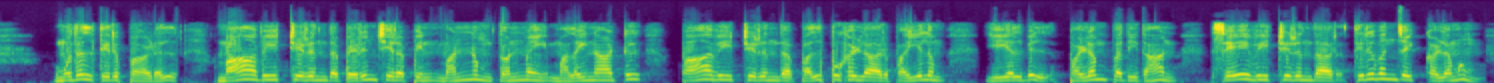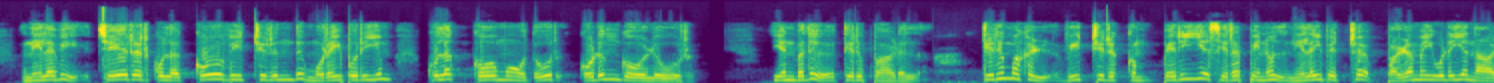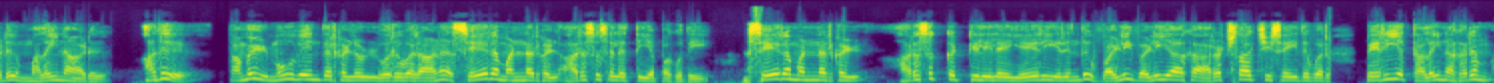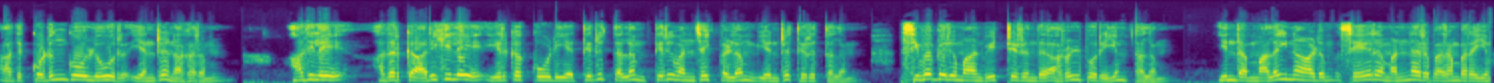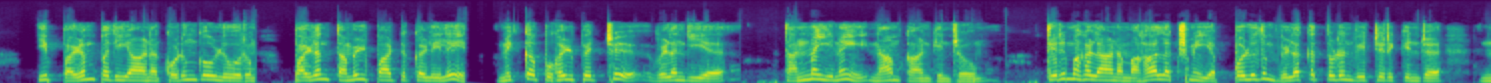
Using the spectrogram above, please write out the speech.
முதல் திருப்பாடல் மா வீற்றிருந்த பெருஞ்சிறப்பின் மண்ணும் தொன்மை மலைநாட்டு பாவீற்றிருந்த பல்புகழார் பயிலும் இயல்பில் பழம்பதிதான். சேவீற்றிருந்தார் திருவஞ்சைக் களமும் நிலவி சேரர் குல வீற்றிருந்து முறைபுரியும் குலக்கோமோதூர் கொடுங்கோளூர் என்பது திருப்பாடல். திருமகள் வீற்றிருக்கும் பெரிய சிறப்பினுள் நிலை பெற்ற பழமையுடைய நாடு மலைநாடு. அது தமிழ் மூவேந்தர்களுள் ஒருவரான சேர மன்னர்கள் அரசு செலுத்திய பகுதி. சேர மன்னர்கள் அரசுக்கட்டிலே ஏறியிருந்து வழி வழியாக அரசாட்சி செய்து வரும் பெரிய தலைநகரம் அது கொடுங்கோளூர் என்ற நகரம். அதிலே அதற்கு அருகிலே இருக்கக்கூடிய திருத்தலம் திருவஞ்சைக்களம் என்ற திருத்தலம். சிவபெருமான் வீற்றிருந்த அருள் புரியும் தலம். இந்த மலைநாடும் சேர மன்னர் பரம்பரையும் இப்பழம்பதியான கொடுங்கோளூரும் பழந்தமிழ் பாட்டுக்களிலே மிக்க புகழ்பெற்று விளங்கிய தன்மையினை நாம் காண்கின்றோம். திருமகளான மகாலட்சுமி எப்பொழுதும் விளக்கத்துடன் வீற்றிருக்கின்ற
